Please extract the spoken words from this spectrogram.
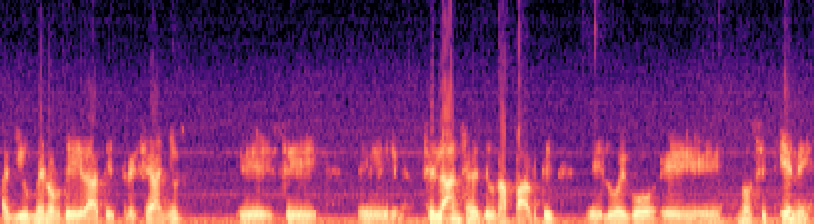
Allí un menor de edad de 13 años se, se lanza desde una parte, luego no se tiene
